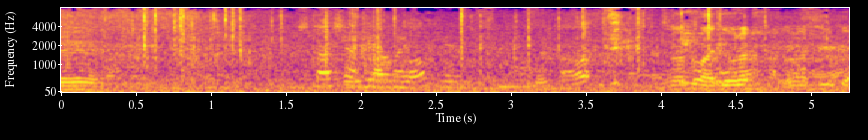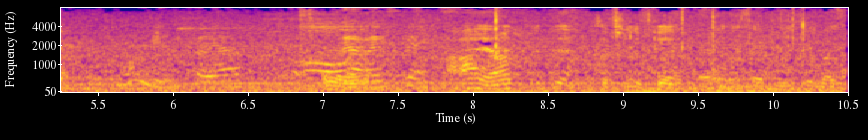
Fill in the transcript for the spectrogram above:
Eh, Tukaosha vyombo. Unajua aje unatulipia? Haya, unatulipia. tutulipie. Sasa tulipie basi.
